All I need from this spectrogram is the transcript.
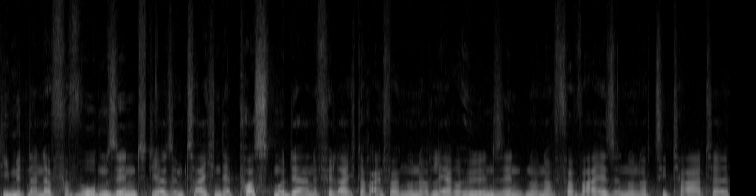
die miteinander verwoben sind, die also im Zeichen der Postmoderne vielleicht auch einfach nur noch leere Hüllen sind, nur noch Verweise, nur noch Zitate,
